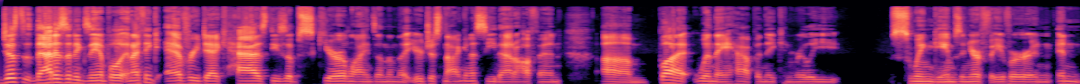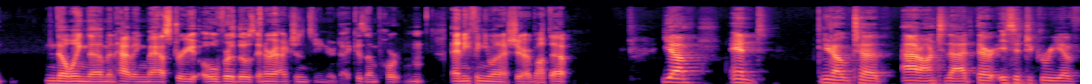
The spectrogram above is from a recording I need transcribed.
just that is an example. And I think every deck has these obscure lines on them that you're just not going to see that often. Um, but when they happen, they can really swing games in your favor and and knowing them and having mastery over those interactions in your deck is important. Anything you want to share about that? Yeah, and you know, to add on to that, there is a degree of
